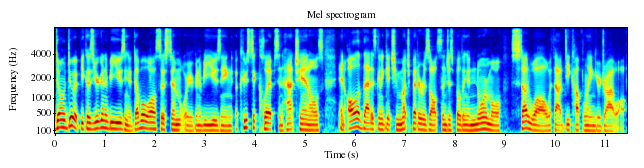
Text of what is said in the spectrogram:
don't do it because you're going to be using a double wall system or you're going to be using acoustic clips and hat channels and all of that is going to get you much better results than just building a normal stud wall without decoupling your drywall.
